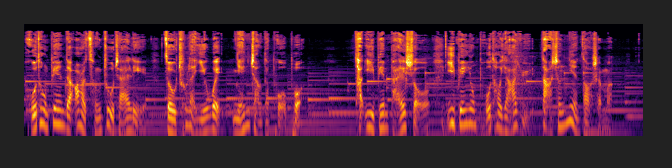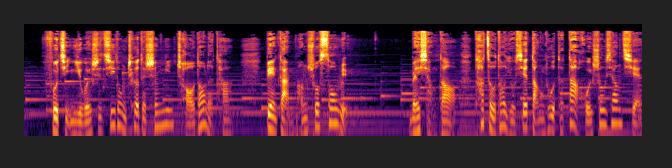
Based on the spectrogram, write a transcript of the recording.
胡同边的二层住宅里走出来一位年长的婆婆。他一边摆手，一边用葡萄牙语大声念叨什么。父亲以为是机动车的声音吵到了他，便赶忙说 “sorry”。没想到他走到有些挡路的大回收箱前，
